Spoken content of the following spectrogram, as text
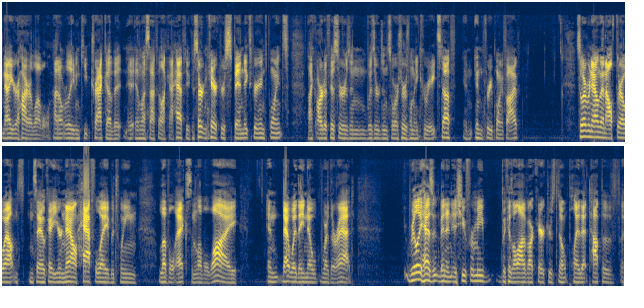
now you're a higher level. I don't really even keep track of it unless I feel like I have to, because certain characters spend experience points, like artificers and wizards and sorcerers when they create stuff in, in 3.5. So every now and then I'll throw out and, and say, okay, you're now halfway between level X and level Y, and that way they know where they're at. Really hasn't been an issue for me because a lot of our characters don't play that type of a,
